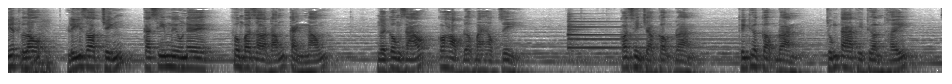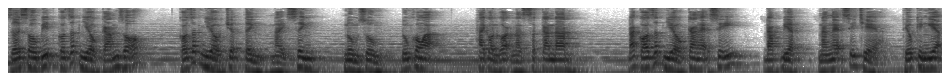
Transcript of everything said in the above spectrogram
Tiết lộ lý do chính ca sĩ không bao giờ đóng cảnh nóng. Người công giáo có học được bài học gì? Con xin chào cộng đoàn. Kính thưa cộng đoàn, chúng ta thì thường thấy giới showbiz có rất nhiều cám dỗ, có rất nhiều chuyện tình nảy sinh, nùm xùm, đúng không ạ? Hay còn gọi là scandal. Đã có rất nhiều ca nghệ sĩ, đặc biệt là nghệ sĩ trẻ, thiếu kinh nghiệm.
